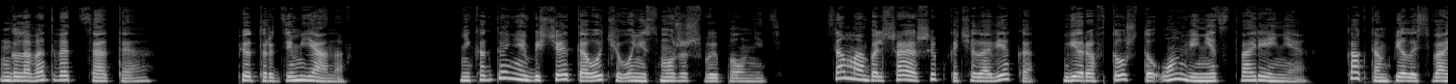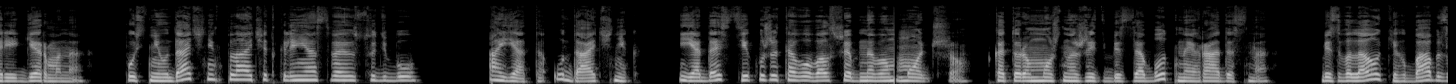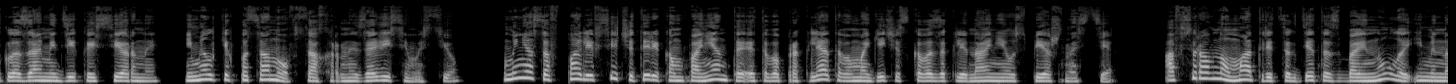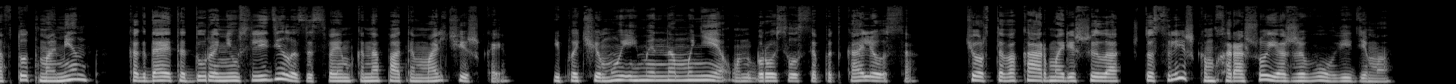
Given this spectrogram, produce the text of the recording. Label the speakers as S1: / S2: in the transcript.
S1: Глава двадцатая. Петр Демьянов. Никогда не обещай того, чего не сможешь выполнить. Самая большая ошибка человека — вера в то, что он венец творения. Как там пелось в Арии Германа? «Пусть неудачник плачет, кляня свою судьбу». А я-то удачник. Я достиг уже того волшебного моджо, в котором можно жить беззаботно и радостно, без волооких баб с глазами дикой серны и мелких пацанов с сахарной зависимостью. У меня совпали все четыре компонента этого проклятого магического заклинания успешности. А все равно матрица где-то сбойнула именно в тот момент, когда эта дура не уследила за своим конопатым мальчишкой. И почему именно мне он бросился под колеса? Чертова карма решила, что слишком хорошо я живу, видимо.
